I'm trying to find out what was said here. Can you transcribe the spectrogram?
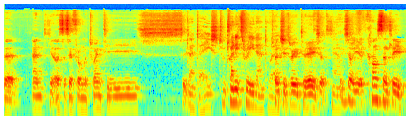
uh, and you know, as I say, from a 20, Down to eight, to 23 down to eight. 23 to eight. So, Yeah. so you're constantly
